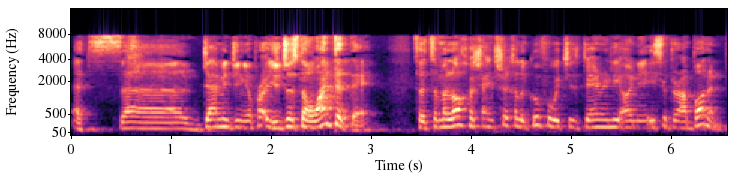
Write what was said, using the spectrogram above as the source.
it's uh, damaging your product. You just don't want it there. So it's a malacha shein shricha which is generally only isud rabbanon.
